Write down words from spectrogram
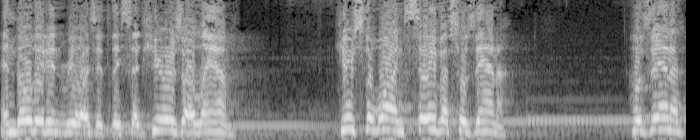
and though they didn't realize it, they said, Here is our Lamb. Here's the one. Save us, Hosanna. Hosanna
